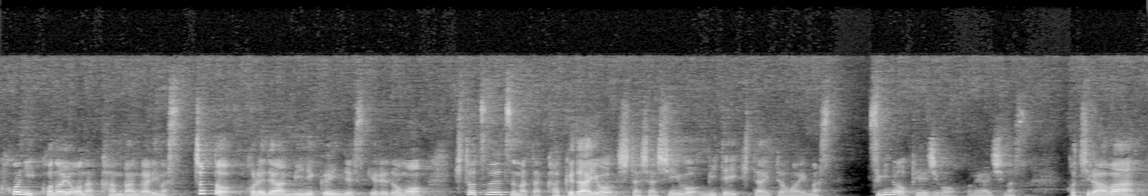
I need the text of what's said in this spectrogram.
ここにこのような看板があります。ちょっとこれでは見にくいんですけれども、一つずつまた拡大をした写真を見ていきたいと思います。次のページをお願いします。こちらは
